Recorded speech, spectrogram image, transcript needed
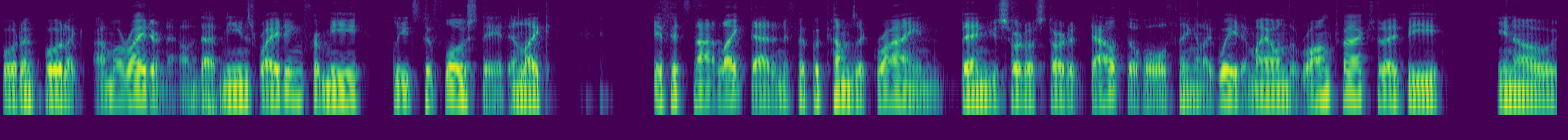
quote unquote like i'm a writer now and that means writing for me leads to flow state. And like if it's not like that and if it becomes a grind then you sort of start to doubt the whole thing like wait am i on the wrong track? Should i be you know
